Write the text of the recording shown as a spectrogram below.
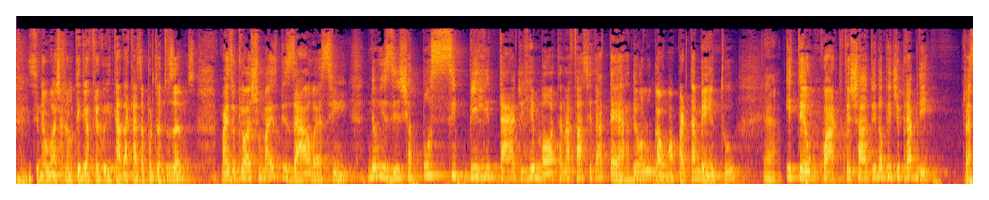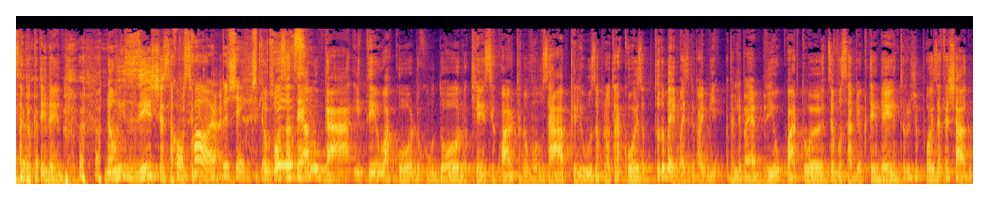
Senão, eu acho que não teria frequentado a casa por tantos anos. Mas o que eu acho mais bizarro é assim: não existe a possibilidade remota na face da Terra de eu alugar um apartamento é. e ter um quarto fechado e não pedir para abrir para saber o que tem dentro. Não existe essa Concordo, possibilidade. gente. Que eu que posso é até alugar e ter o acordo com o dono que esse quarto eu não vou usar, porque ele usa para outra coisa. Tudo bem, mas ele vai, me, ele vai abrir o quarto antes, eu vou saber o que tem dentro, depois é fechado.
